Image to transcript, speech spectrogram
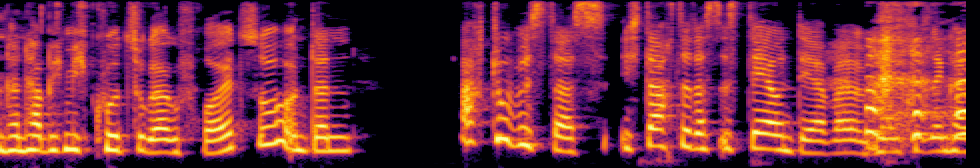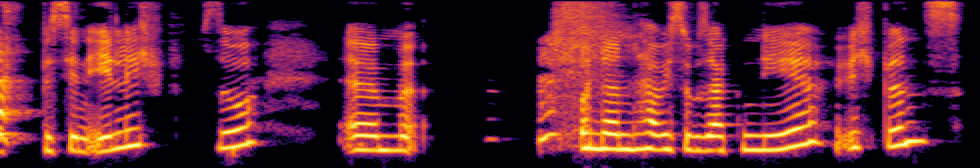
Und dann habe ich mich kurz sogar gefreut so und dann, ach du bist das. Ich dachte, das ist der und der, weil mein Cousin heißt ein bisschen ähnlich so. Ähm, und dann habe ich so gesagt, nee, ich bin's.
